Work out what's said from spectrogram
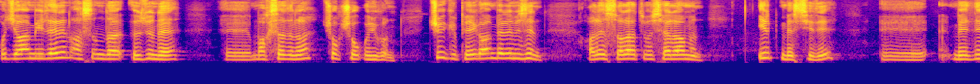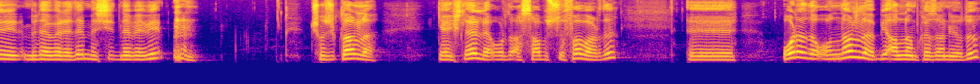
o camilerin aslında özüne, e, maksadına çok çok uygun. Çünkü Peygamberimizin aleyhissalatü vesselamın ilk mescidi e, Medine-i Münevvere'de Mescid-i Nebevi çocuklarla, gençlerle orada ashab-ı sufa vardı. E, orada onlarla bir anlam kazanıyordu.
